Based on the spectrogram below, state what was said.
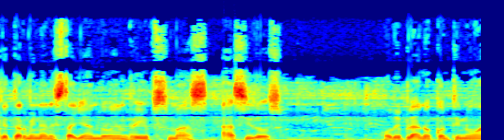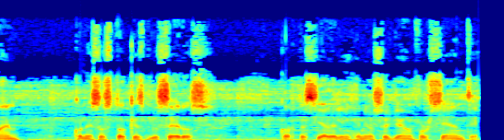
que terminan estallando en riffs más ácidos o de plano continúan con esos toques bluseros, cortesía del ingenioso John Frusciante,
